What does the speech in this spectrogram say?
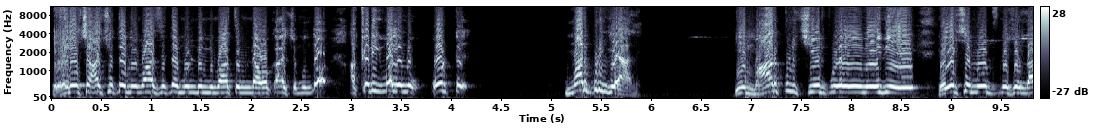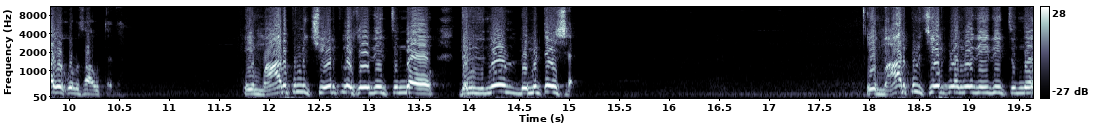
ఏదో శాశ్వత నివాసితం ఉండి నివాసం ఉండే అవకాశం ఉందో అక్కడికి వాళ్ళను ఓట్ మార్పిడి చేయాలి. ఈ మార్పులు చేర్పులు అనేది ఎలక్షన్ నోటిఫికేషన్ దాకా కొనసాగుతుంది. ఈ మార్పులు చేర్పులకు ఏదైతుందో దర్ ఇస్ నో లిమిటేషన్ ఈ మార్పులు చేర్పులు అనేది ఏదైతుందో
